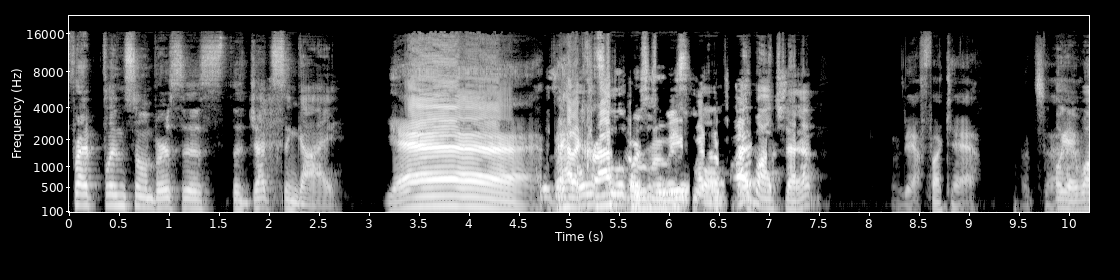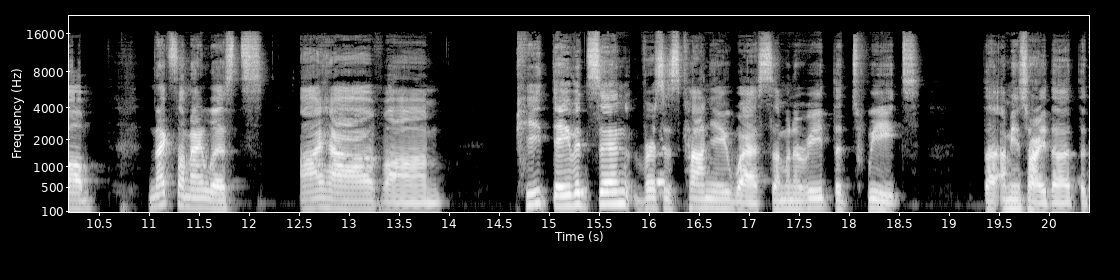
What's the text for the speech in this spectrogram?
Fred Flintstone versus the Jetson guy. Yeah, It's they like had a crossover movie. I'd watch that. Yeah, fuck yeah. That's, uh, Okay, well, next on my lists, I have um, Pete Davidson versus Kanye West. I'm gonna read the tweet. The I mean, sorry, the the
